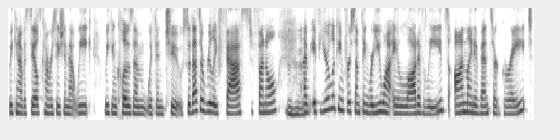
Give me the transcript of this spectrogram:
We can have a sales conversation that week. We can close them within two. So that's a really fast funnel. Mm-hmm. Um, if you're looking for something where you want a lot of leads, online events are great.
